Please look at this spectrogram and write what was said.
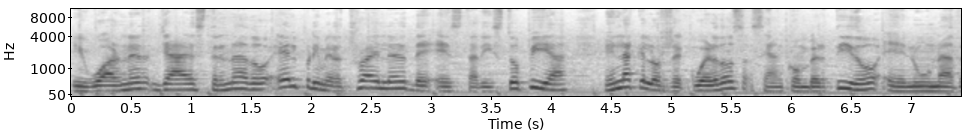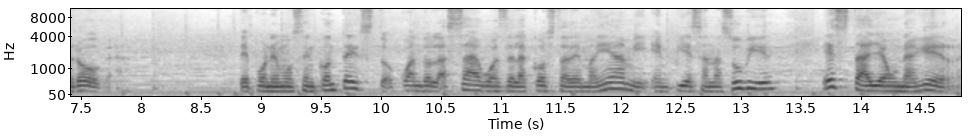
y Warner ya ha estrenado el primer tráiler de esta distopía en la que los recuerdos se han convertido en una droga. Te ponemos en contexto, cuando las aguas de la costa de Miami empiezan a subir, estalla una guerra.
